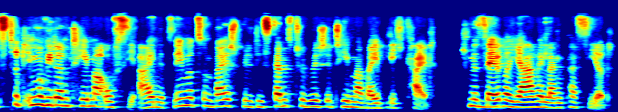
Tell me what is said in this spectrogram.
es tritt immer wieder ein Thema auf sie ein. Jetzt nehmen wir zum Beispiel dieses ganz typische Thema Weiblichkeit. Das ist mir mhm. selber jahrelang passiert.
